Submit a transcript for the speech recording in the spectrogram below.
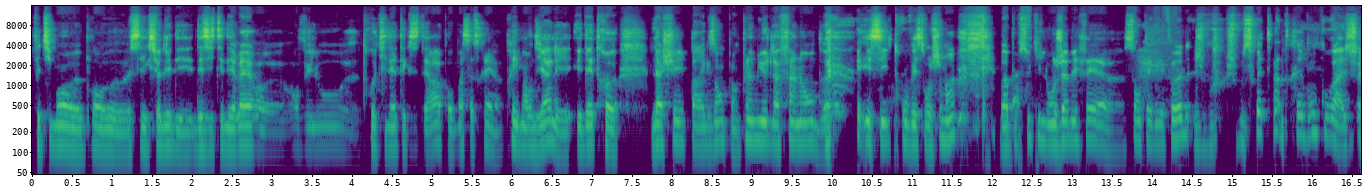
effectivement pour sélectionner des, des itinéraires en vélo, trottinette, etc. Pour moi, ça serait primordial et, et d'être lâché, par exemple, en plein milieu de la Finlande, essayer de trouver son chemin. Bah, pour ceux qui l'ont jamais fait sans téléphone, je vous, je vous, souhaite un très bon courage.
